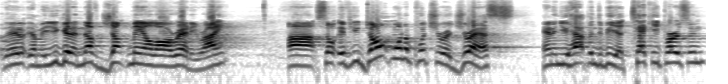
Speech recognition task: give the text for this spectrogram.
I mean, you get enough junk mail already, right? Uh, so if you don't want to put your address and then you happen to be a techie person,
